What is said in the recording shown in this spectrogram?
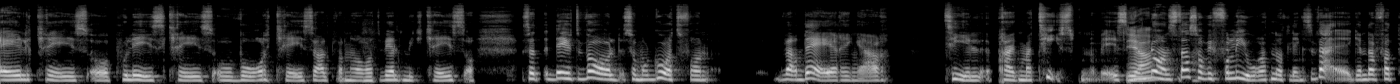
elkris och poliskris och vårdkris och allt vad det har varit, väldigt mycket kriser. Så det är ett val som har gått från värderingar till pragmatism vis. Ja. Men någonstans har vi förlorat något längs vägen. Därför att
